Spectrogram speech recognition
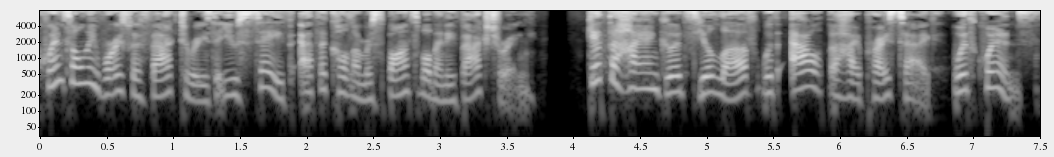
Quince only works with factories that use safe, ethical, and responsible manufacturing. Get the high-end goods you'll love without the high price tag with Quince.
